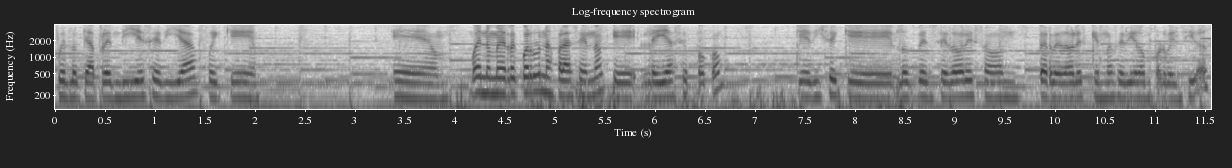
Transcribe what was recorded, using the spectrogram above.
pues lo que aprendí ese día fue que, eh, bueno, me recuerdo una frase, ¿no? Que leí hace poco, que dice que los vencedores son perdedores que no se dieron por vencidos.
